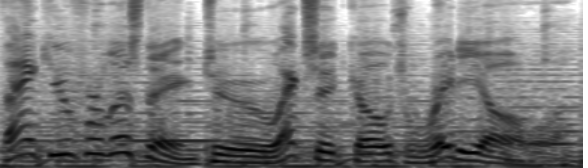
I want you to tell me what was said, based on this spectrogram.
Thank you for listening to Exit Coach Radio.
